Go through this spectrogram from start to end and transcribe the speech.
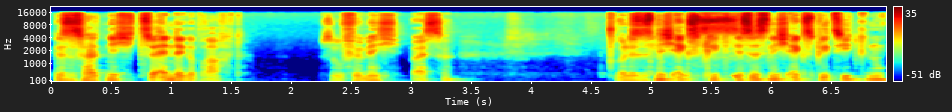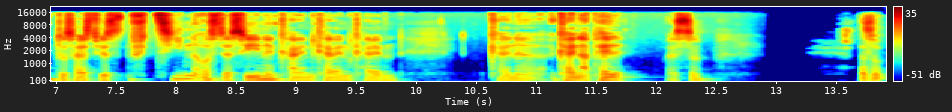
ist es halt nicht zu Ende gebracht. So für mich, weißt du? Und es ist nicht explizit, es ist nicht explizit genug. Das heißt, wir ziehen aus der Szene kein, kein, kein, keine, kein Appell, weißt du? Also,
